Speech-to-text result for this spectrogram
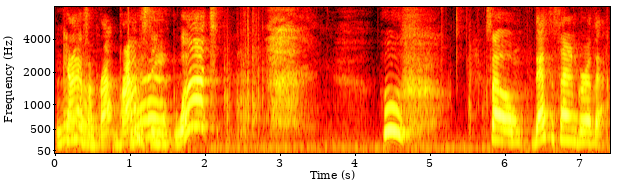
Can I have some pri- privacy? Yeah. What? Whew. So that's the same girl that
